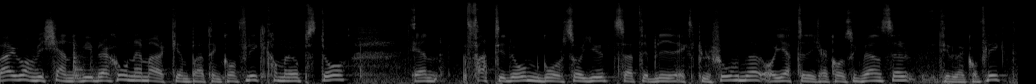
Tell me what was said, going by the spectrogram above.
Varje gång vi känner vibrationer i marken på att en konflikt kommer att uppstå, en fattigdom går så djupt så att det blir explosioner och jättelika konsekvenser, till och med konflikt.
